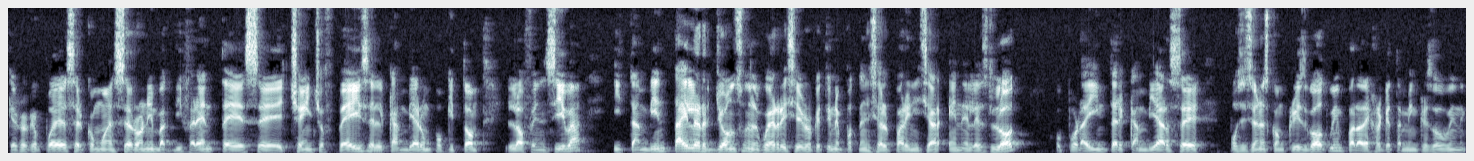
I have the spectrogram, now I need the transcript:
que creo que puede ser como ese running back diferente, ese change of pace, el cambiar un poquito la ofensiva. Y también Tyler Johnson, el wide receiver, creo que tiene potencial para iniciar en el slot o por ahí intercambiarse posiciones con Chris Godwin para dejar que también Chris Godwin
